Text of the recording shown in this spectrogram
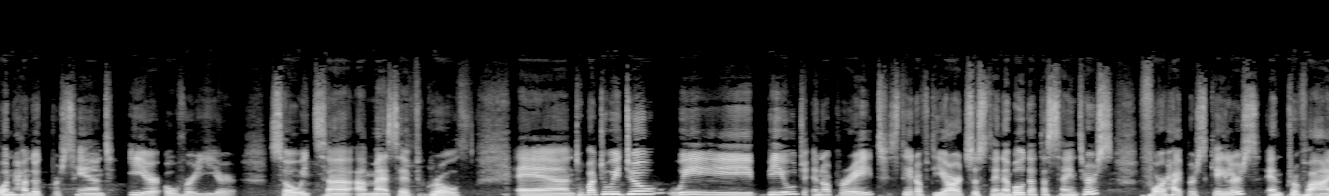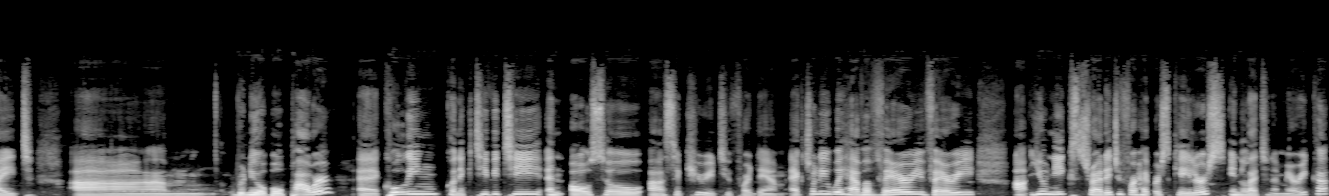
100% year over year. So it's a, a massive growth. And what do we do? We build and operate state of the art sustainable data centers for hyperscalers and provide um, renewable power uh, cooling, connectivity, and also uh, security for them. Actually, we have a very, very uh, unique strategy for hyperscalers in Latin America.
